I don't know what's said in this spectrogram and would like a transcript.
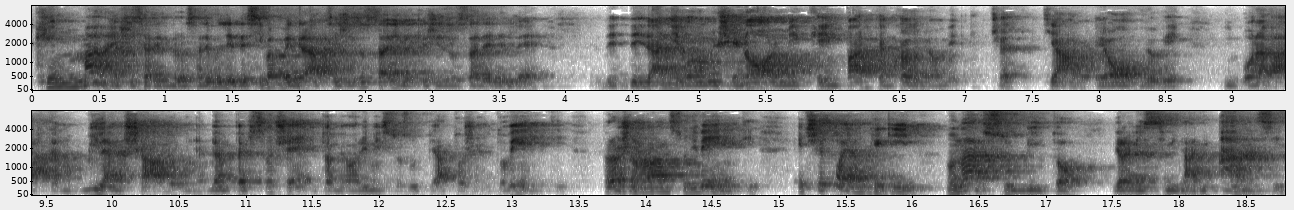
che mai ci sarebbero state. Voi dite sì, vabbè, grazie, ci sono stati perché ci sono stati delle, dei, dei danni economici enormi che in parte ancora dobbiamo vedere. Cioè, chiaro, è ovvio che in buona parte hanno bilanciato, quindi abbiamo perso 100, abbiamo rimesso sul piatto 120, però c'è un avanzo di 20 e c'è poi anche chi non ha subito gravissimi danni, anzi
